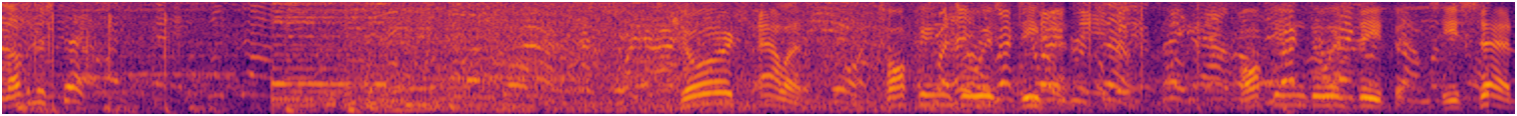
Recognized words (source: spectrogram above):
11 to 6. George Allen talking to his defense. Talking to his defense. He said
